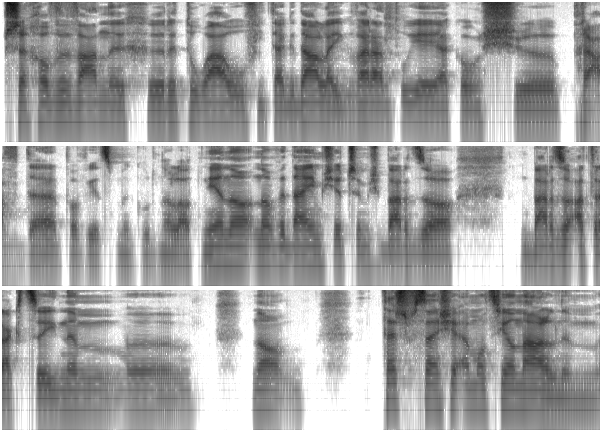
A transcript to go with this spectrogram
przechowywanych rytuałów i tak dalej, gwarantuje jakąś e, prawdę, powiedzmy górnolotnie, no, no wydaje mi się czymś bardzo, bardzo atrakcyjnym. E, no, też w sensie emocjonalnym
